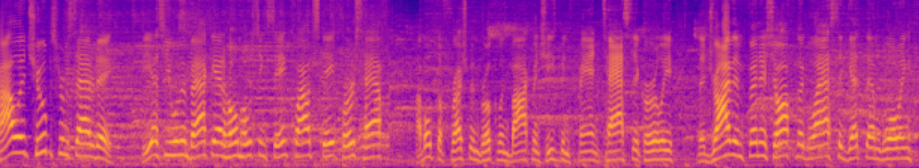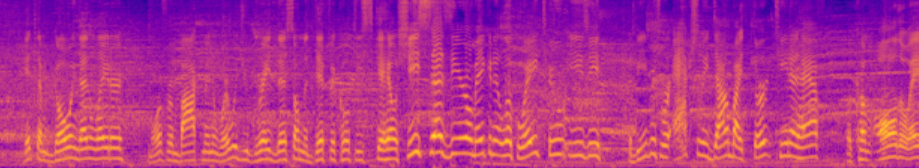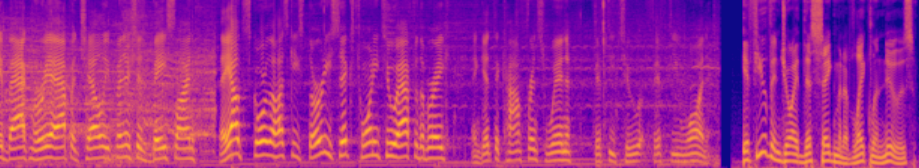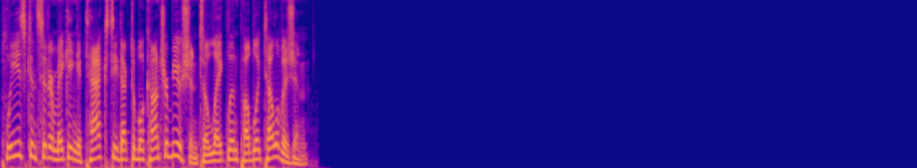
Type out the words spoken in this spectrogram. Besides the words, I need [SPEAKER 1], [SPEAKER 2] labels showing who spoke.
[SPEAKER 1] college hoops from Saturday. BSU women back at home hosting St. Cloud State first half. How about the freshman Brooklyn Bachman? She's been fantastic early. The drive and finish off the glass to get them glowing, get them going. Then later, more from Bachman. Where would you grade this on the difficulty scale? She says zero, making it look way too easy. The Beavers were actually down by 13 and a half, but come all the way back. Maria Apicelli finishes baseline. They outscore the Huskies 36-22 after the break and get the conference win 52-51.
[SPEAKER 2] If you've enjoyed this segment of Lakeland News, please consider making a tax-deductible contribution to Lakeland Public Television.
